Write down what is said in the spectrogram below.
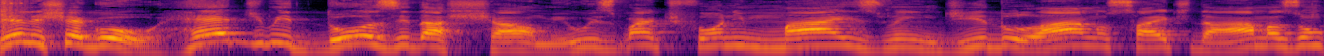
E ele chegou, Redmi 12 da Xiaomi, o smartphone mais vendido lá no site da Amazon.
